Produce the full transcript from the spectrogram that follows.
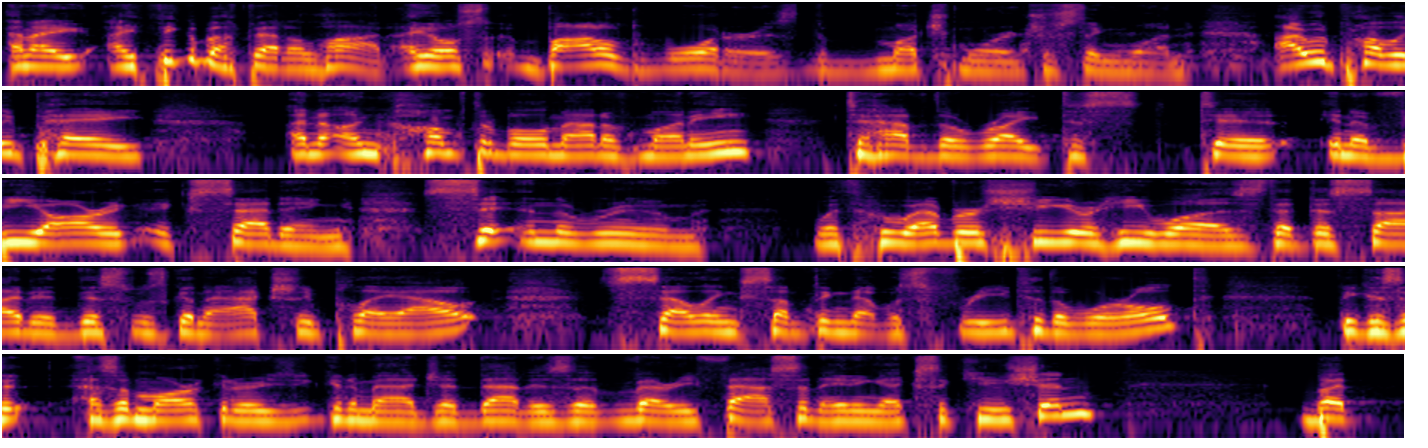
And I, I think about that a lot. I also, bottled water is the much more interesting one. I would probably pay an uncomfortable amount of money to have the right to, to in a VR setting, sit in the room with whoever she or he was that decided this was going to actually play out, selling something that was free to the world. Because it, as a marketer, as you can imagine, that is a very fascinating execution. But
